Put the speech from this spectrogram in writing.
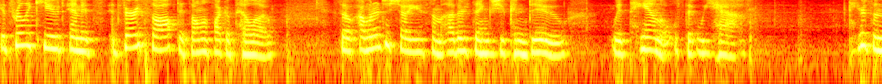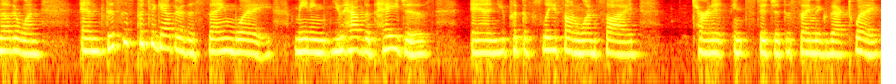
it's really cute and it's it's very soft it's almost like a pillow. So I wanted to show you some other things you can do with panels that we have. Here's another one and this is put together the same way, meaning you have the pages and you put the fleece on one side, turn it and stitch it the same exact way.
